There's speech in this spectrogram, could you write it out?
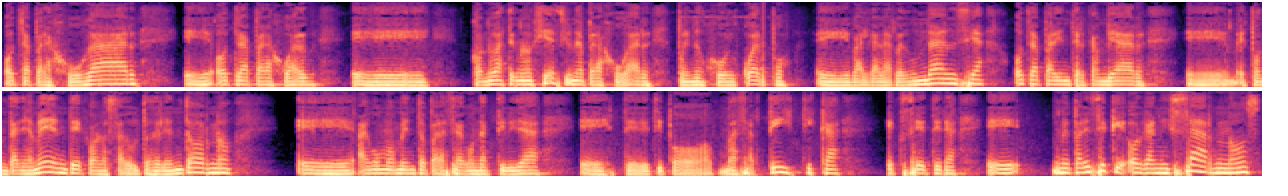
otra para jugar, eh, otra para jugar eh, con nuevas tecnologías y una para jugar poniendo en juego el cuerpo, valga la redundancia, otra para intercambiar eh, espontáneamente con los adultos del entorno, eh, algún momento para hacer alguna actividad este, de tipo más artística, etcétera. Eh, me parece que organizarnos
